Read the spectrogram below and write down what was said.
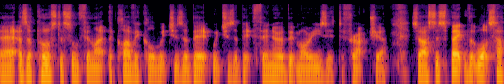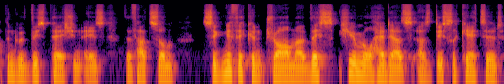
uh, as opposed to something like the clavicle, which is a bit which is a bit thinner, a bit more easier to fracture. So I suspect that what's happened with this patient is they've had some significant trauma. This humeral head has has dislocated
